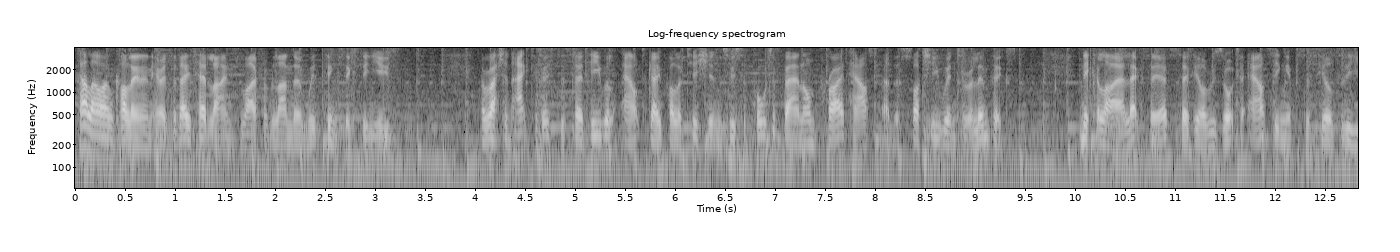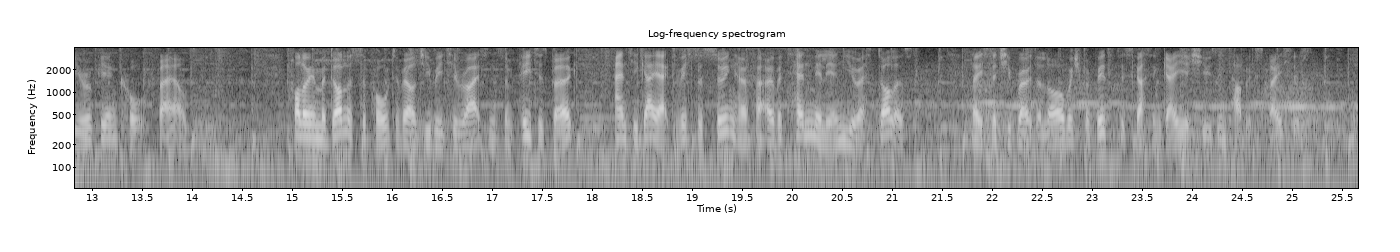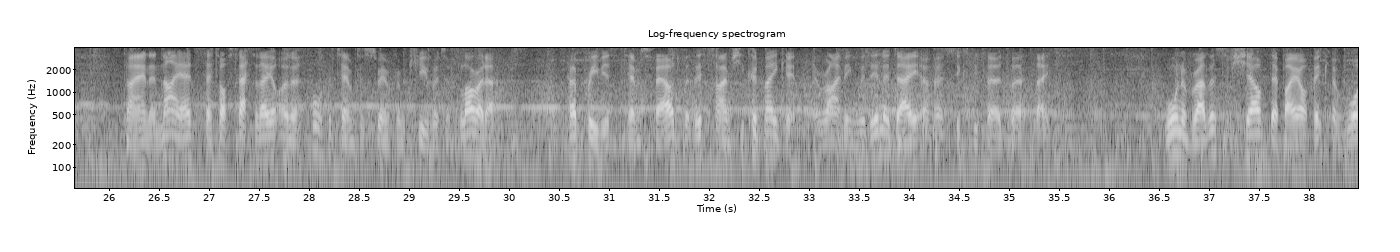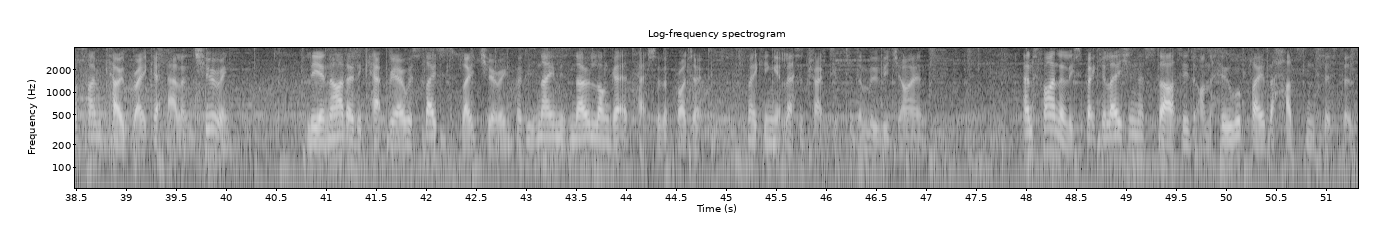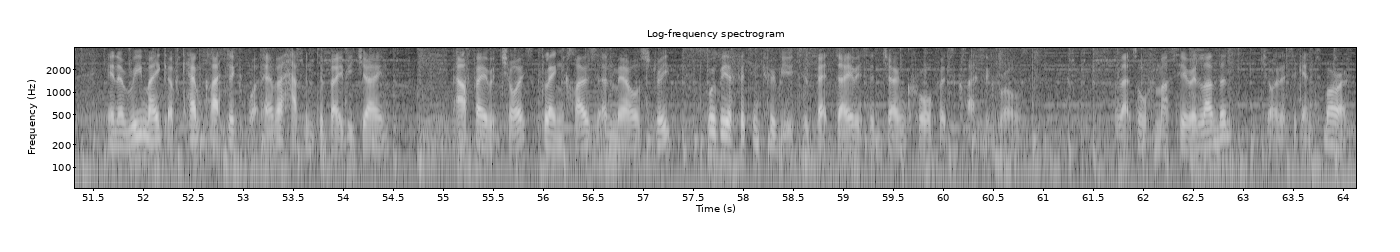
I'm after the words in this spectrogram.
Hello, I'm Colin and here are today's headlines live from London with Pink 60 News. A Russian activist has said he will out gay politicians who support a ban on Pride House at the Sochi Winter Olympics. Nikolai Alexeyev said he'll resort to outing if his appeal to the European Court fails. Following Madonna's support of LGBT rights in St Petersburg, anti-gay activists are suing her for over 10 million US dollars. They said she broke the law which forbids discussing gay issues in public spaces. Diana Nyad set off Saturday on her fourth attempt to swim from Cuba to Florida. Her previous attempts failed, but this time she could make it, arriving within a day of her 63rd birthday. Warner Brothers have shelved their biopic of wartime codebreaker Alan Turing. Leonardo DiCaprio was slated to play Turing, but his name is no longer attached to the project, making it less attractive to the movie giant. And finally, speculation has started on who will play the Hudson sisters in a remake of camp classic Whatever Happened to Baby Jane. Our favourite choice, Glenn Close and Meryl Streep, will be a fitting tribute to Bette Davis and Joan Crawford's classic roles. Well, that's all from us here in London. Join us again tomorrow.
